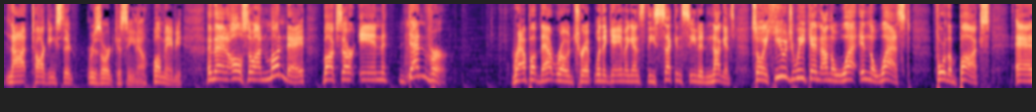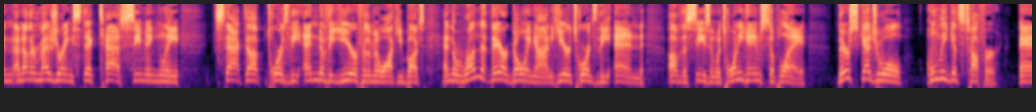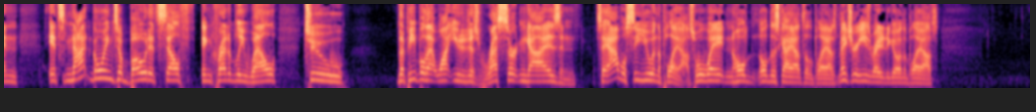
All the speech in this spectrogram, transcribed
not Talking Stick Resort Casino. Well, maybe. And then also on Monday, Bucks are in Denver wrap up that road trip with a game against the second seeded Nuggets. So a huge weekend on the wet in the West for the Bucks and another measuring stick test seemingly stacked up towards the end of the year for the Milwaukee Bucks and the run that they are going on here towards the end of the season with 20 games to play. Their schedule only gets tougher and it's not going to bode itself incredibly well to the people that want you to just rest certain guys and say, "I will see you in the playoffs. We'll wait and hold hold this guy out till the playoffs. Make sure he's ready to go in the playoffs."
